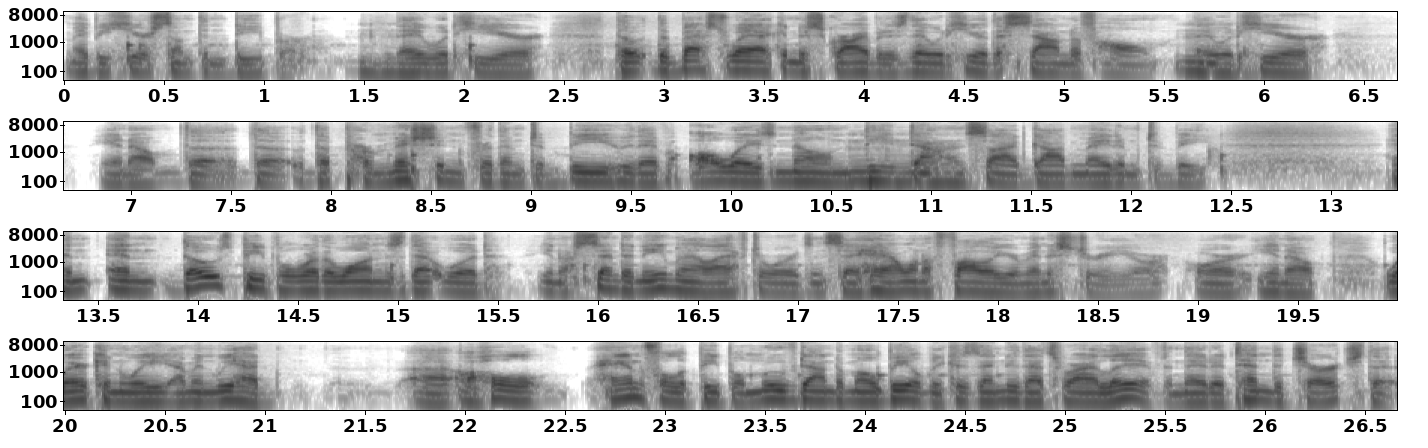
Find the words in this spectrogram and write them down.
maybe hear something deeper. Mm-hmm. They would hear the the best way I can describe it is they would hear the sound of home. They mm. would hear, you know, the the the permission for them to be who they've always known deep down mm-hmm. inside God made them to be. And and those people were the ones that would, you know, send an email afterwards and say, "Hey, I want to follow your ministry," or or you know, where can we? I mean, we had uh, a whole handful of people move down to Mobile because they knew that's where I lived, and they'd attend the church that,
